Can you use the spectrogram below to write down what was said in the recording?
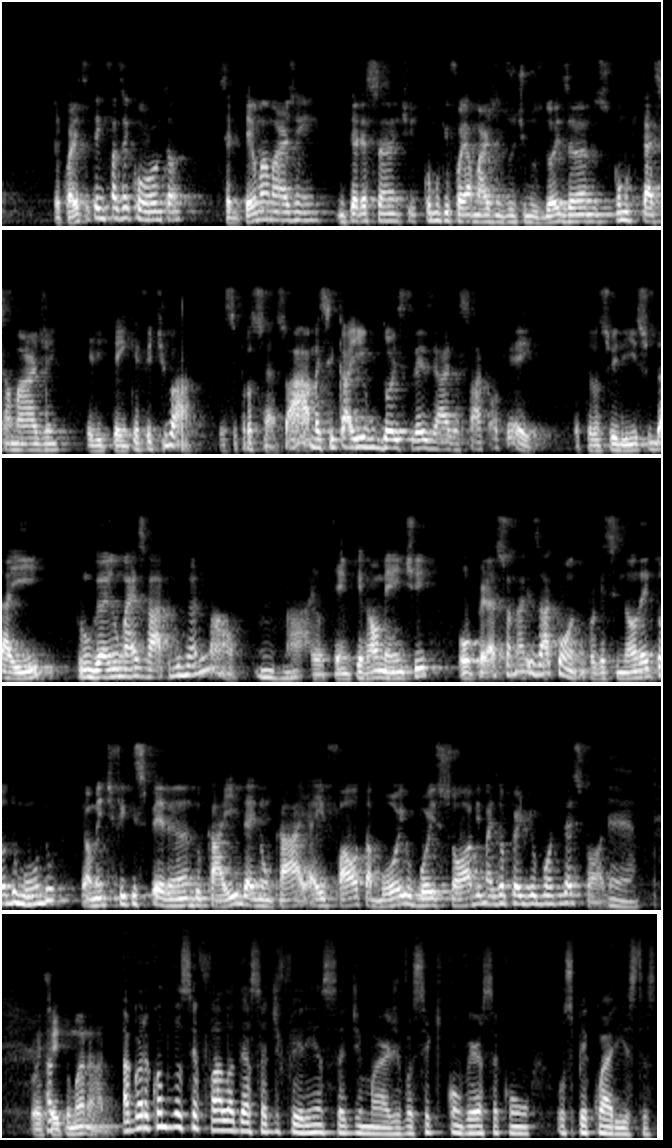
o pecuarista tem que fazer conta, se ele tem uma margem interessante, como que foi a margem dos últimos dois anos, como que está essa margem, ele tem que efetivar esse processo. Ah, mas se cair um, dois, três reais a saca, ok. Eu transferi isso daí para um ganho mais rápido do meu animal. Uhum. Ah, eu tenho que realmente operacionalizar a conta, porque senão daí todo mundo realmente fica esperando cair, daí não cai, aí falta boi, o boi sobe, mas eu perdi o bonde da história. É. O efeito manado. Agora, quando você fala dessa diferença de margem, você que conversa com os pecuaristas,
